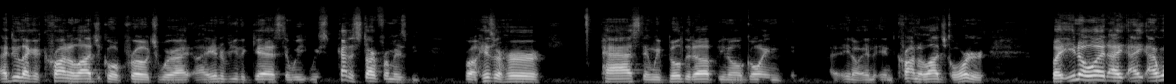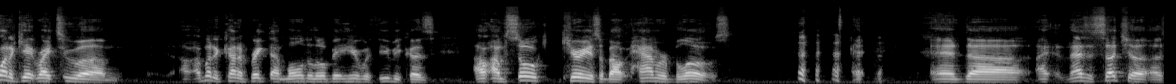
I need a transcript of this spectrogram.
I do like a chronological approach where I, I interview the guest and we, we kind of start from his from his or her past and we build it up, you know, going, uh, you know, in, in chronological order. But you know what? I I, I want to get right to. Um, I'm going to kind of break that mold a little bit here with you because I, I'm so curious about hammer blows. and uh, I, that is such a, a-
